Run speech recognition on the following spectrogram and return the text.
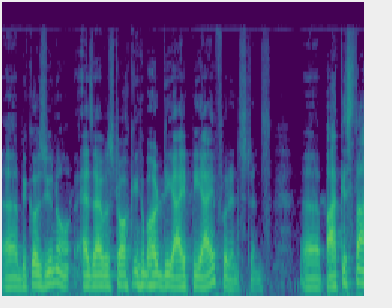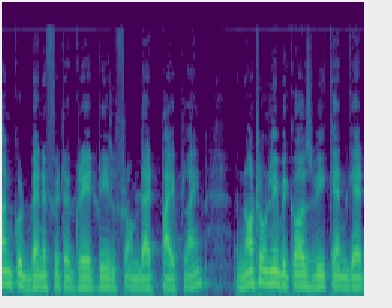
Uh, because, you know, as I was talking about the IPI, for instance, uh, Pakistan could benefit a great deal from that pipeline, not only because we can get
